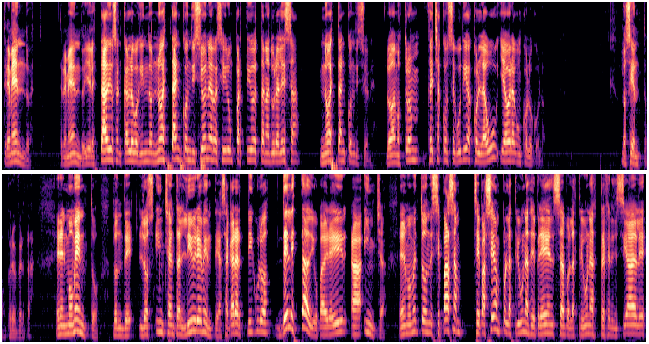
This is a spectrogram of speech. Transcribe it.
Tremendo esto. Tremendo. Y el estadio San Carlos Poquindo no está en condiciones de recibir un partido de esta naturaleza. No está en condiciones. Lo demostró en fechas consecutivas con la U y ahora con Colo Colo. Lo siento, pero es verdad. En el momento donde los hinchas entran libremente a sacar artículos del estadio para agredir a hinchas, en el momento donde se pasan, se pasean por las tribunas de prensa, por las tribunas preferenciales,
